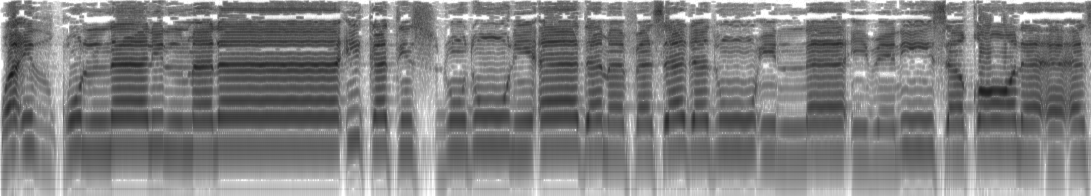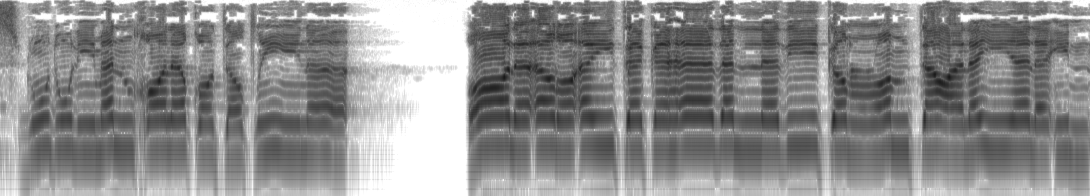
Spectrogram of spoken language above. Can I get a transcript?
وَإِذْ قُلْنَا لِلْمَلَائِكَةِ اسْجُدُوا لِآدَمَ فَسَجَدُوا إِلَّا إِبْلِيسَ قَالَ أَأَسْجُدُ لِمَنْ خَلَقْتَ طِينًا قَالَ أَرَأَيْتَكَ هَٰذَا الَّذِي كَرَّمْتَ عَلَيَّ لَئِنْ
